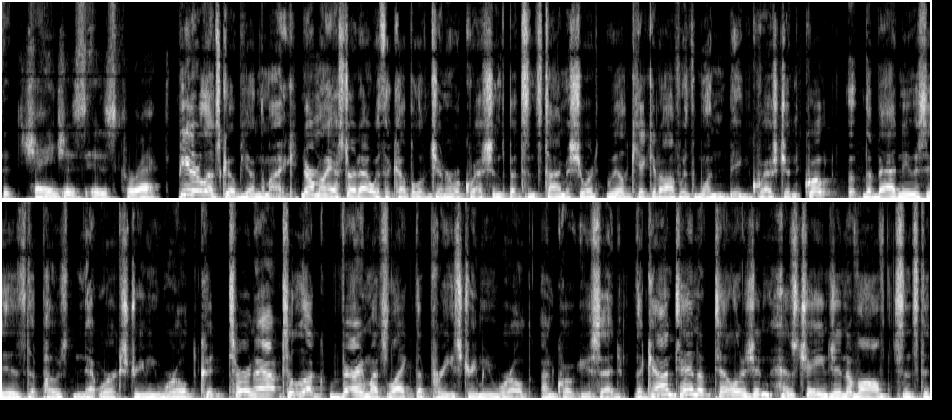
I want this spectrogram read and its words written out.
the changes is correct. Peter, let's go beyond the mic. Normally I start out with a couple of general questions, but since time is short, we'll kick it off with one big question. Quote, the bad news is the post-network streaming world could turn out to look very much like the pre-streaming world, unquote, you said. The content of television has changed and evolved since the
